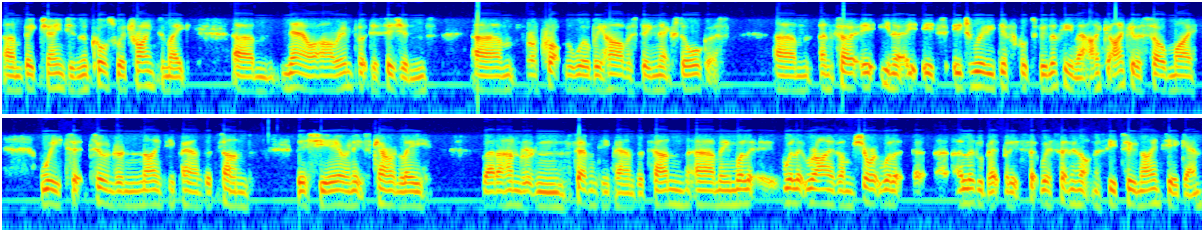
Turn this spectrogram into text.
um, big changes, and of course we're trying to make um, now our input decisions um, for a crop that we'll be harvesting next August. Um, and so, it, you know, it, it's it's really difficult to be looking at. I, I could have sold my wheat at 290 pounds a ton this year, and it's currently about 170 pounds a ton. Uh, I mean, will it will it rise? I'm sure it will a, a little bit, but we're certainly not going to see 290 again.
